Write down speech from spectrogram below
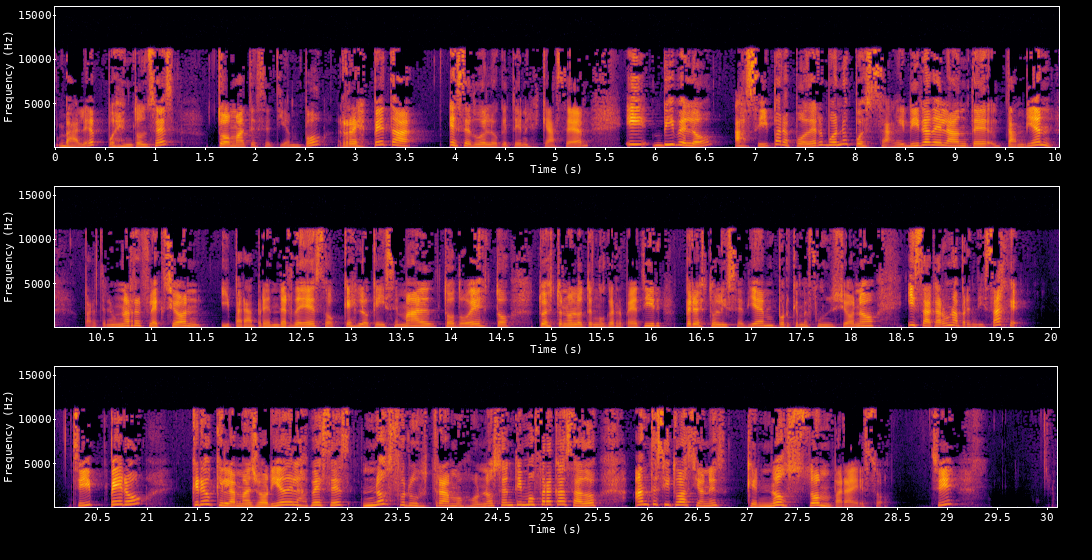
Vale, pues entonces tómate ese tiempo, respeta ese duelo que tienes que hacer y vívelo así para poder, bueno, pues salir adelante también para tener una reflexión y para aprender de eso, qué es lo que hice mal, todo esto, todo esto no lo tengo que repetir, pero esto lo hice bien porque me funcionó y sacar un aprendizaje. ¿Sí? Pero creo que la mayoría de las veces nos frustramos o nos sentimos fracasados ante situaciones que no son para eso. ¿Sí?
